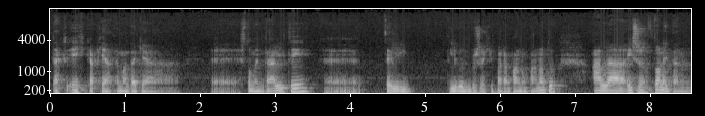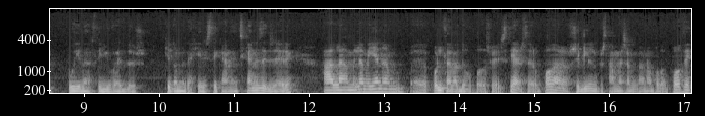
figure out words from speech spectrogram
Εντάξει, έχει κάποια θεματάκια στο mentality, ε, θέλει λίγο την προσοχή παραπάνω πάνω του, αλλά ίσως αυτό να ήταν που είδαν στη Juventus και το μεταχειριστήκαν έτσι, κανείς δεν ξέρει. Αλλά μιλάμε για ένα ε, πολύ ταλαντούχο ποδοσφαιριστή, αριστερό πόδαρο, συγκλίνει προς τα μέσα με τον ανάποδο πόδι,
